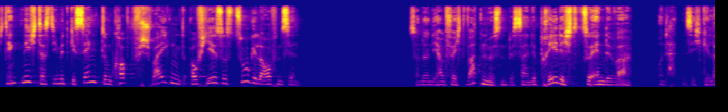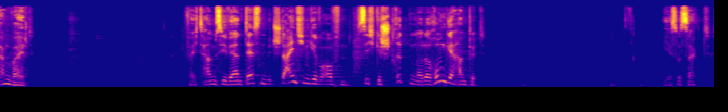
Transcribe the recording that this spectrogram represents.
Ich denke nicht, dass die mit gesenktem Kopf schweigend auf Jesus zugelaufen sind, sondern die haben vielleicht warten müssen, bis seine Predigt zu Ende war und hatten sich gelangweilt. Vielleicht haben sie währenddessen mit Steinchen geworfen, sich gestritten oder rumgehampelt. Jesus sagt,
